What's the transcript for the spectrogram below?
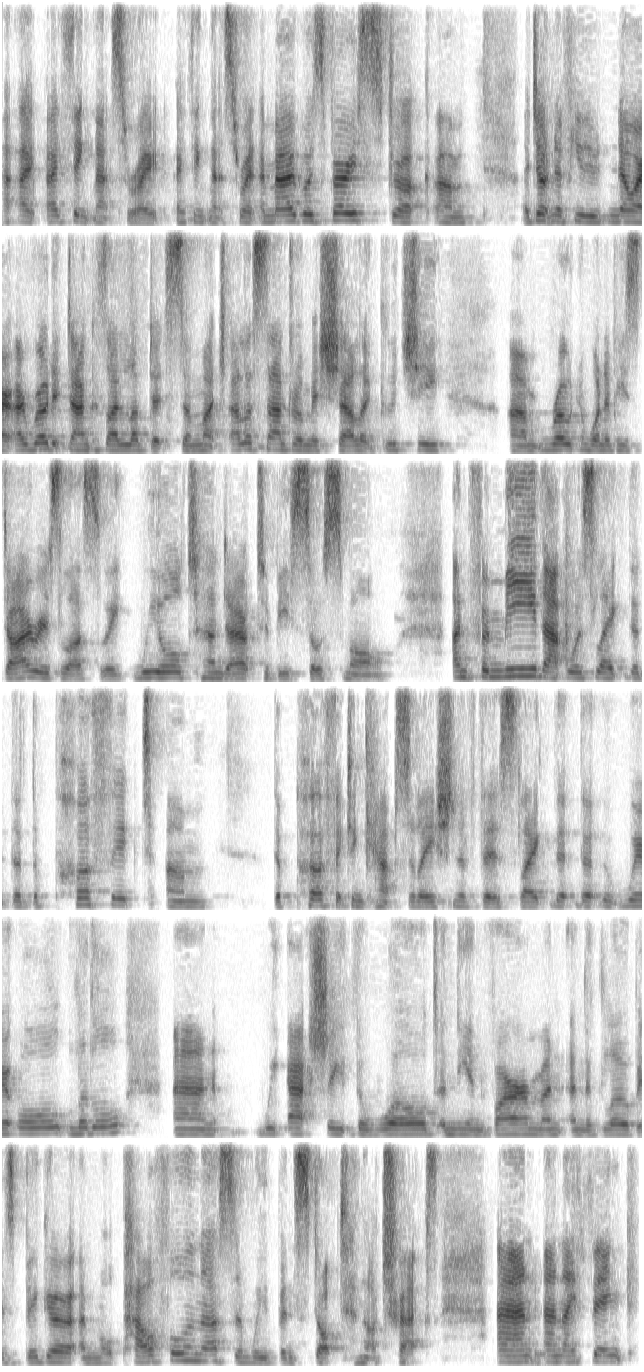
I, I, think that's right. I think that's right. I mean, I was very struck. Um, I don't know if you know, I, I wrote it down because I loved it so much. Alessandro Michele at Gucci um, wrote in one of his diaries last week, we all turned out to be so small. And for me, that was like the, the, the perfect, um, the perfect encapsulation of this, like that we're all little and we actually, the world and the environment and the globe is bigger and more powerful than us and we've been stopped in our tracks. And, and I think,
